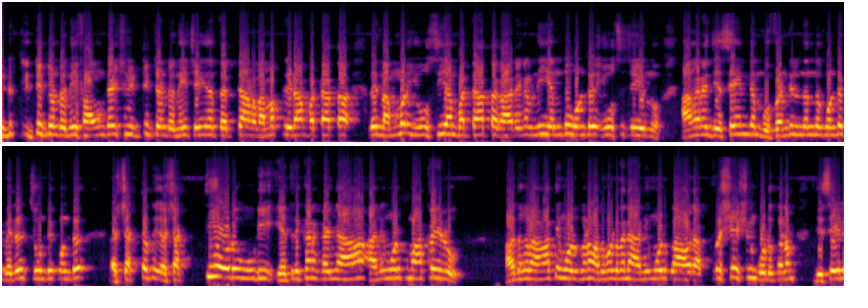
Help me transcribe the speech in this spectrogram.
ഇടി- ഇട്ടിട്ടുണ്ട് നീ ഫൗണ്ടേഷൻ ഇട്ടിട്ടുണ്ട് നീ ചെയ്യുന്ന തെറ്റാണ് നമുക്ക് ഇടാൻ പറ്റാത്ത നമ്മൾ യൂസ് ചെയ്യാൻ പറ്റാത്ത കാര്യങ്ങൾ നീ എന്തുകൊണ്ട് യൂസ് ചെയ്യുന്നു? അങ്ങനെ ജിസൈന്റെ ഫ്രണ്ടിൽ നിന്നുകൊണ്ട് വിരൽ ചൂണ്ടിക്കൊണ്ട് ശക്ത ശക്തിയോടുകൂടി എതിർക്കാൻ കഴിഞ്ഞ ആ അനുമോൾക്ക് മാത്രമേ ഉള്ളൂ. അത് നിങ്ങൾ ആദ്യം കൊടുക്കണം. അതുകൊണ്ട് തന്നെ അനുമോൾക്ക് ആ ഒരു അപ്രിഷിയേഷൻ കൊടുക്കണം. ജിസയിൽ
